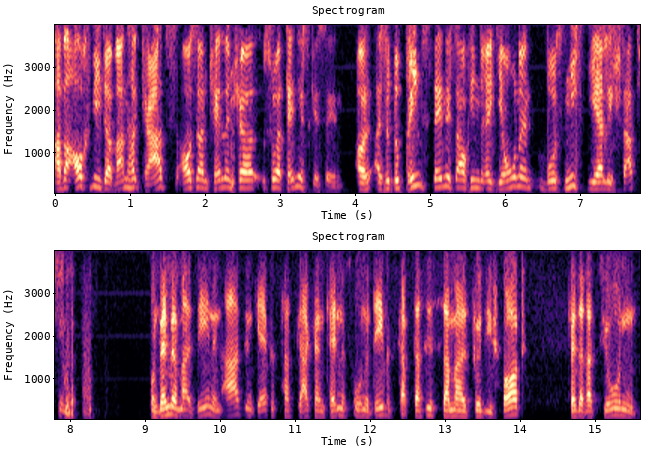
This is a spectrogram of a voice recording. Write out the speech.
Aber auch wieder, wann hat Graz außer ein Challenger so ein Tennis gesehen? Also du bringst Tennis auch in Regionen, wo es nicht jährlich stattfindet. Und wenn wir mal sehen, in Asien gäbe es fast gar kein Tennis ohne Davis Cup. Das ist, sag mal, für die Sportföderation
